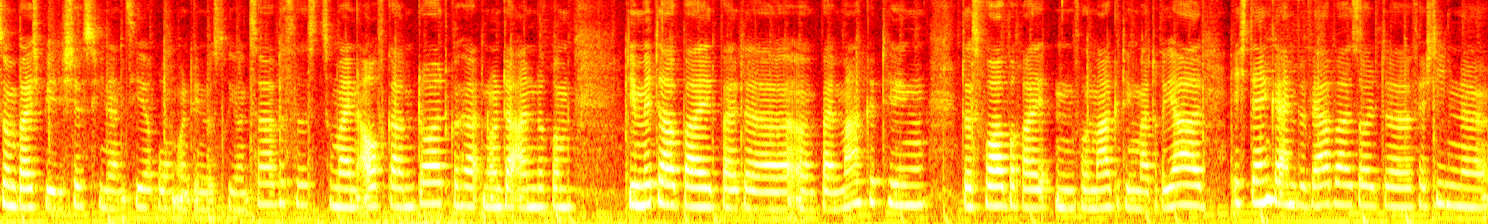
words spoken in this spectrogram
zum Beispiel die Schiffsfinanzierung und Industrie und Services. Zu meinen Aufgaben dort gehörten unter anderem die Mitarbeit bei der, äh, beim Marketing, das Vorbereiten von Marketingmaterial. Ich denke, ein Bewerber sollte verschiedene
